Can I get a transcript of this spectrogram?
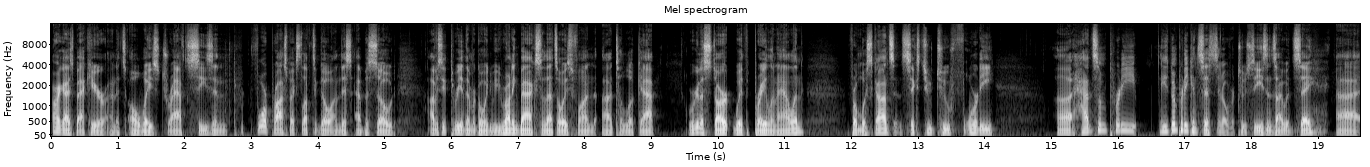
All right, guys, back here on It's Always Draft Season. Four prospects left to go on this episode. Obviously, three of them are going to be running backs, so that's always fun uh, to look at. We're going to start with Braylon Allen from Wisconsin, 6'2", 240. Uh, had some pretty. He's been pretty consistent over two seasons, I would say. Uh,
